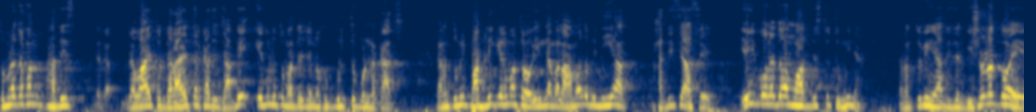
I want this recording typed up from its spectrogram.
তোমরা যখন হাদিস রেওয়ায়ত ও দারায়তের কাজে যাবে, এগুলো তোমাদের জন্য খুব গুরুত্বপূর্ণ কাজ। কারণ তুমি পাবলিকের মতো ইন্দামাল আমল নিয়াত হাদিসে আছে, এই বলে দেওয়া মহাদিস তো তুমি না। কারণ তুমি হাদিসের বিশেষজ্ঞ হয়ে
